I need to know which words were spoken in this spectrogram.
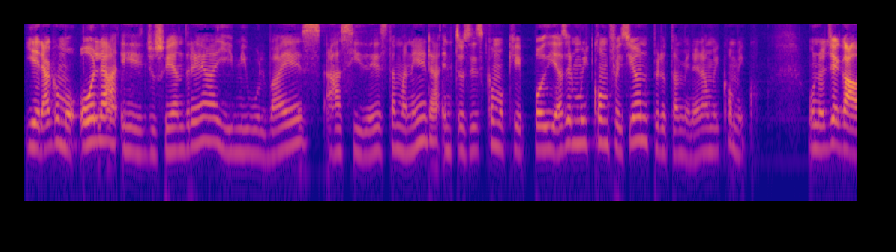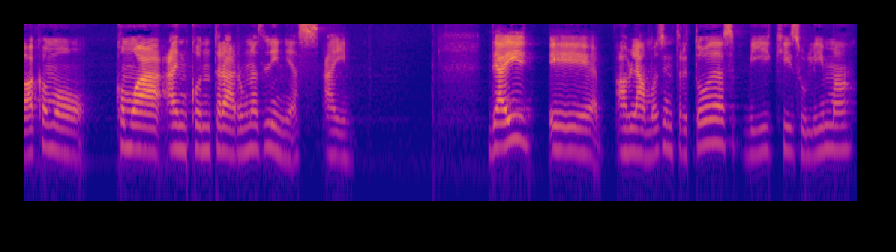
Y era como, hola, eh, yo soy Andrea y mi vulva es así de esta manera. Entonces como que podía ser muy confesión, pero también era muy cómico. Uno llegaba como, como a, encontrar unas líneas ahí. De ahí eh, hablamos entre todas, Vicky, Zulima,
